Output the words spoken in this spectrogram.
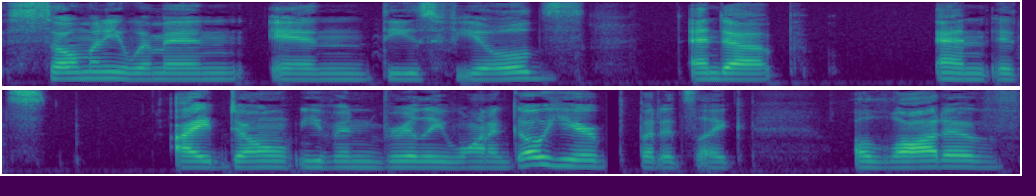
so many women in these fields end up, and it's, I don't even really want to go here, but it's like a lot of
